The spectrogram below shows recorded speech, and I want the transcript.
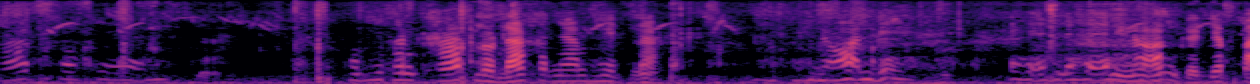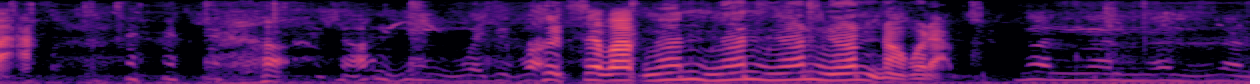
ครับข้าวแพงผมมีคันคัดแล้วนะคันยามเฮ็ดน่ะ นอนเด้แล้วนอนก็จะปากนอนนิ่งไว้อยู่ว่าคือสวักเงินเงินเงินเงินเนาะบ่ดับเงินเงินเงินเงิน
